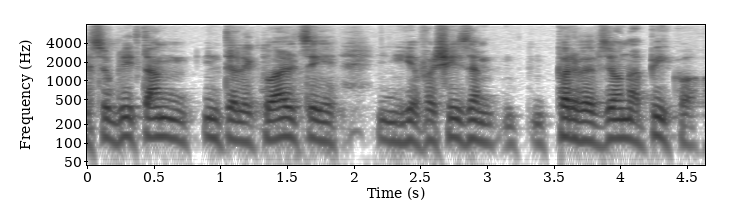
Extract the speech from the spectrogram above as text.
ker so bili tam intelektualci in jih je fašizem prve vzel na piko.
